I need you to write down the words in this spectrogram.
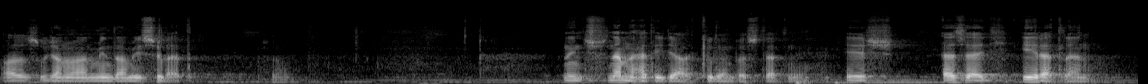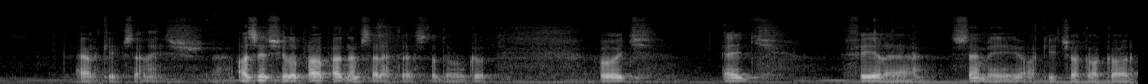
az ugyanolyan, mint ami szület. Nincs, nem lehet így elkülönböztetni. És ez egy éretlen elképzelés. Azért Sila Prabhupád nem szerette ezt a dolgot, hogy egy féle személy, aki csak akar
